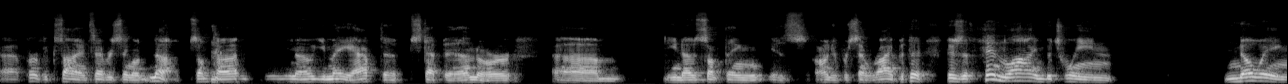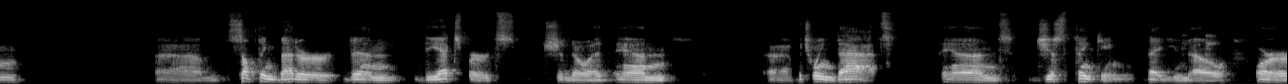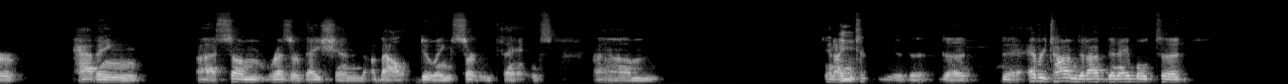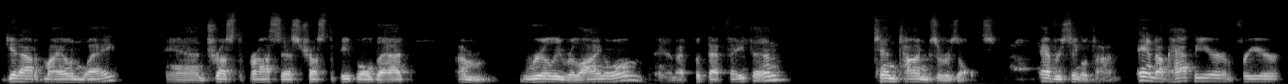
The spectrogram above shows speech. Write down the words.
uh, perfect science every single? No. Sometimes you know you may have to step in, or um, you know something is 100 percent right. But the, there's a thin line between knowing um, something better than the experts should know it, and uh, between that and just thinking that you know or having uh, some reservation about doing certain things. Um, and I can tell you the, the, the, every time that I've been able to get out of my own way and trust the process, trust the people that I'm really relying on, and I've put that faith in, 10 times the results every single time. And I'm happier, I'm freer,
